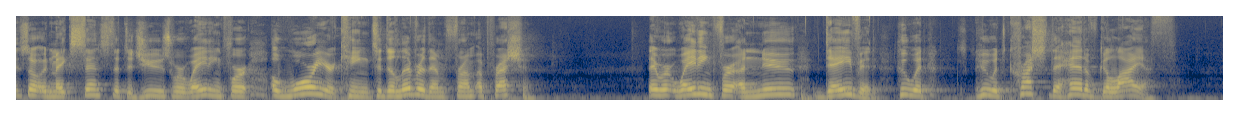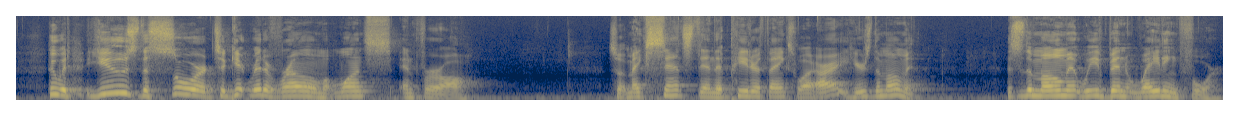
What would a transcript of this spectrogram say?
And so it makes sense that the Jews were waiting for a warrior king to deliver them from oppression. They were waiting for a new David who would, who would crush the head of Goliath, who would use the sword to get rid of Rome once and for all. So it makes sense then that Peter thinks, well, all right, here's the moment. This is the moment we've been waiting for.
